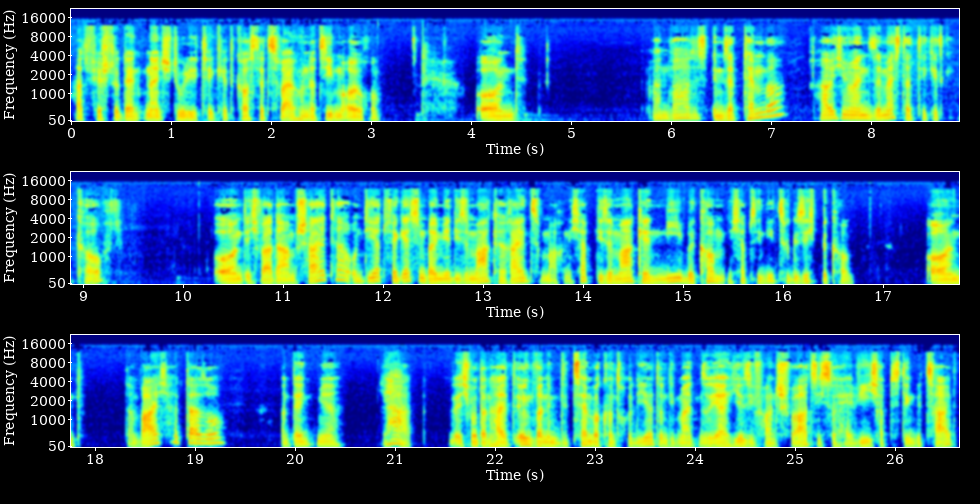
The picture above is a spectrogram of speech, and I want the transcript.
hat für Studenten ein Studieticket, kostet 207 Euro. Und wann war das? Im September habe ich mir mein Semesterticket gekauft und ich war da am Schalter und die hat vergessen, bei mir diese Marke reinzumachen. Ich habe diese Marke nie bekommen. Ich habe sie nie zu Gesicht bekommen. Und dann war ich halt da so und denk mir, ja, ich wurde dann halt irgendwann im Dezember kontrolliert und die meinten so, ja, hier, sie fahren schwarz. Ich so, hä, wie? Ich habe das Ding bezahlt.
